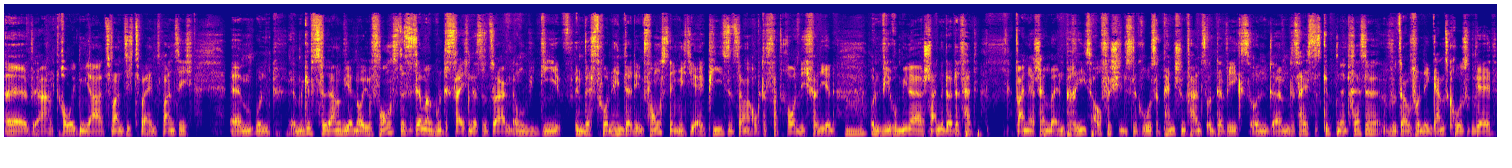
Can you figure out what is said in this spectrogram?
äh, ja, traurigen Jahr 2022 ähm, und ähm, gibt es sozusagen wieder neue Fonds. Das ist ja immer ein gutes Zeichen, dass sozusagen irgendwie die Investoren hinter den Fonds, nämlich die LPs, sozusagen auch das Vertrauen nicht verlieren. Mhm. Und wie Romina ja schon angedeutet hat, waren ja scheinbar in Paris auch verschiedenste große Pension Funds unterwegs. Und ähm, das heißt, es gibt ein Interesse sozusagen von den ganz großen Geld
